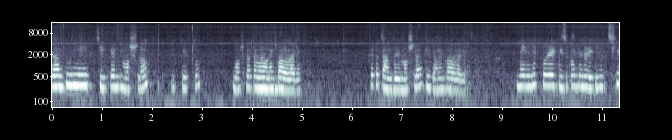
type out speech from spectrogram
রাঁধুনি চিকেন মশলা, একটু মশলাটা আমার অনেক ভালো লাগে। এটা তান্দুরি মশলা, কিন্তু অনেক ভালো লাগে। ম্যারিনেট করে কিছুক্ষণ জন্য রেখে দিচ্ছি।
